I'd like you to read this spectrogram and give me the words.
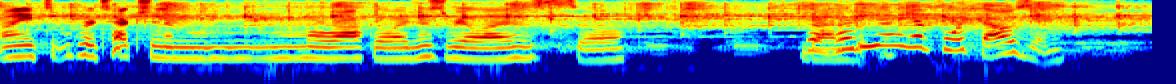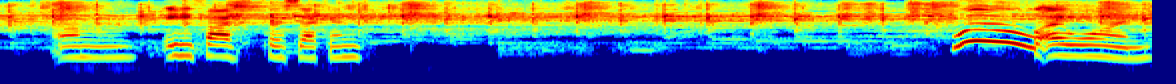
I need some protection in Morocco. I just realized, so. But how do you only have four thousand? Um, 85 per second. Woo! I won.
